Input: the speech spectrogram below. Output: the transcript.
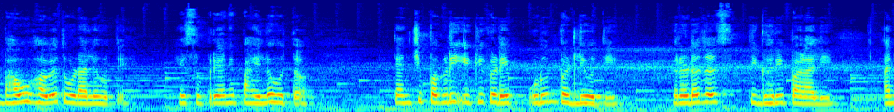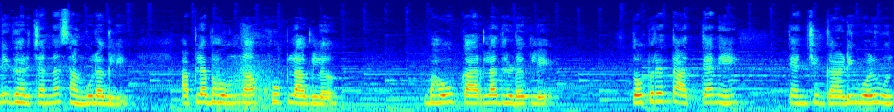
भाऊ हवेत उडाले होते. हे सुप्रियाने पाहिलं होतं. त्यांची पगडी एकीकडे उडून पडली होती. रडतच ती घरी पळाली आणि घरच्यांना सांगू लागली आपल्या भाऊंना खूप लागलं. भाऊ कारला धडकले. तोपर्यंत आत्याने त्यांची गाडी वळवून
